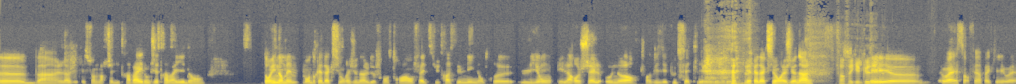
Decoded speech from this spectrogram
euh, ben là, j'étais sur le marché du travail, donc j'ai travaillé dans, dans énormément de rédactions régionales de France 3. En fait, si tu traces une ligne entre Lyon et La Rochelle au nord, je crois que je les ai toutes faites, les, les rédactions régionales. Ça en fait quelques-unes. Euh, ouais, ça en fait un paquet, ouais.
